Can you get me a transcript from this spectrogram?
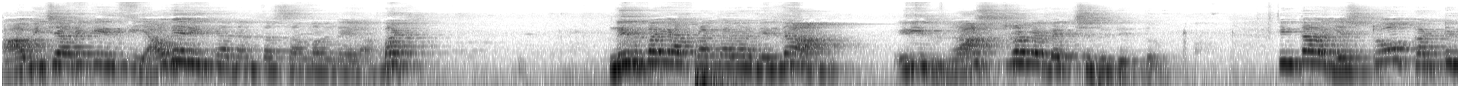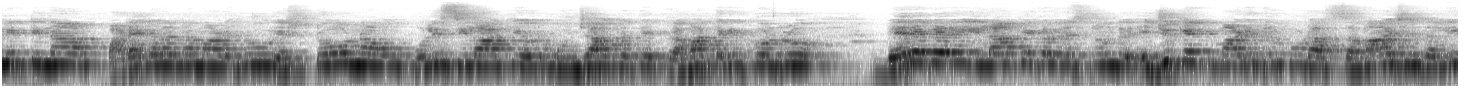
ಆ ವಿಚಾರಕ್ಕೆ ಇದಕ್ಕೆ ಯಾವುದೇ ರೀತಿಯಾದಂಥ ಸಂಬಂಧ ಇಲ್ಲ. ಬಟ್ ನಿರ್ಭಯ ಪ್ರಕರಣದಿಂದ ಇಡೀ ರಾಷ್ಟ್ರವೇ ಬೆಚ್ಚಿ ಬಿದ್ದಿತ್ತು. ಇಂಥ ಎಷ್ಟೋ ಕಟ್ಟುನಿಟ್ಟಿನ ಪಡೆಗಳನ್ನು ಮಾಡಿದ್ರು, ಎಷ್ಟೋ ನಾವು ಪೊಲೀಸ್ ಇಲಾಖೆಯವರು ಮುಂಜಾಗ್ರತೆ ಕ್ರಮ ತೆಗೆದುಕೊಂಡ್ರು. ಬೇರೆ ಬೇರೆ ಇಲಾಖೆಗಳು ಎಷ್ಟೊಂದು ಎಜುಕೇಟ್ ಮಾಡಿದ್ರು ಕೂಡ ಸಮಾಜದಲ್ಲಿ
